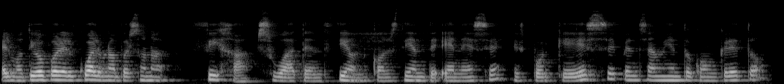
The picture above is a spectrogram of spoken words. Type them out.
El motivo por el cual una persona fija su atención consciente en ese es porque ese pensamiento concreto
